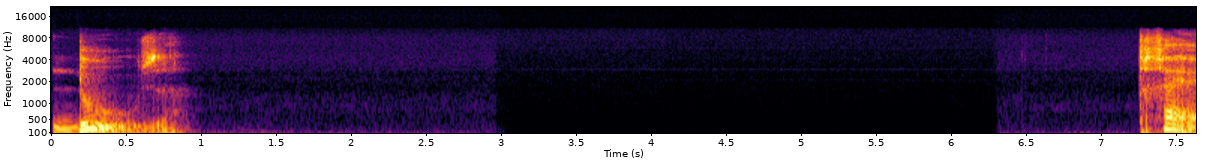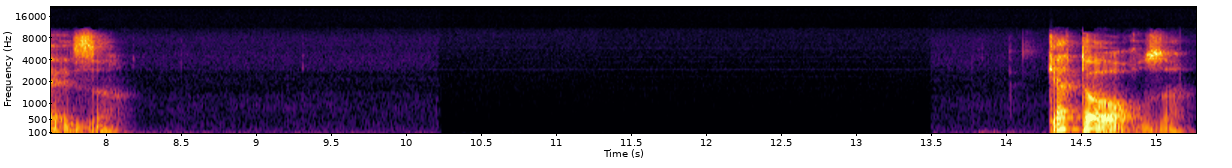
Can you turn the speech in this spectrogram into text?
Douze. Treize. Quatorze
